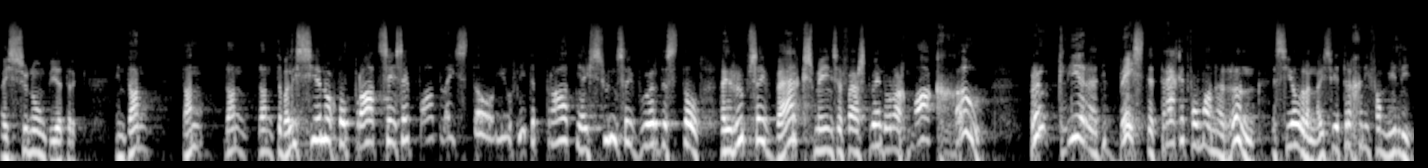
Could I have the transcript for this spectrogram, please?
Hy soen hom beter. En dan dan dan dan terwyl die seun nog wil praat, sê sy pa bly stil. Jy hoef nie te praat nie. Hy soen sy woorde stil. Hy roep sy werksmense vers 22: "Maak gou. Bring klere, die beste. Trek dit vir hom aan 'n ring, 'n seelring. Hy's weer terug in die familie.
